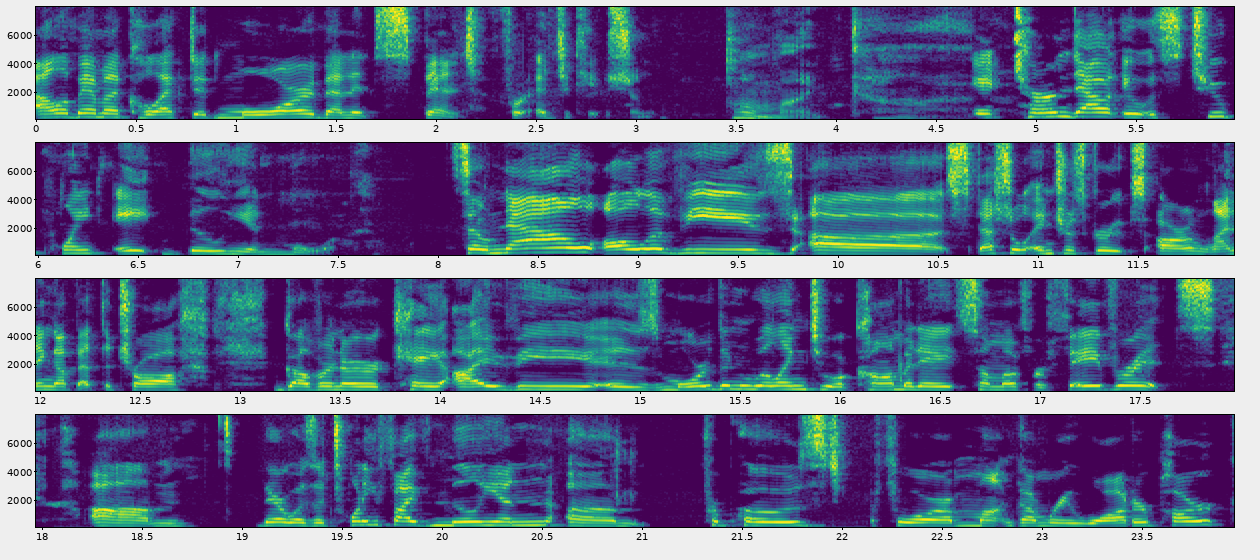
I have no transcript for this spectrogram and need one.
Alabama collected more than it spent for education. Oh my god! It turned out it was 2.8 billion more. So now all of these uh, special interest groups are lining up at the trough. Governor Kay Ivey is more than willing to accommodate some of her favorites. Um, there was a 25 million um, proposed for Montgomery Water Park.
